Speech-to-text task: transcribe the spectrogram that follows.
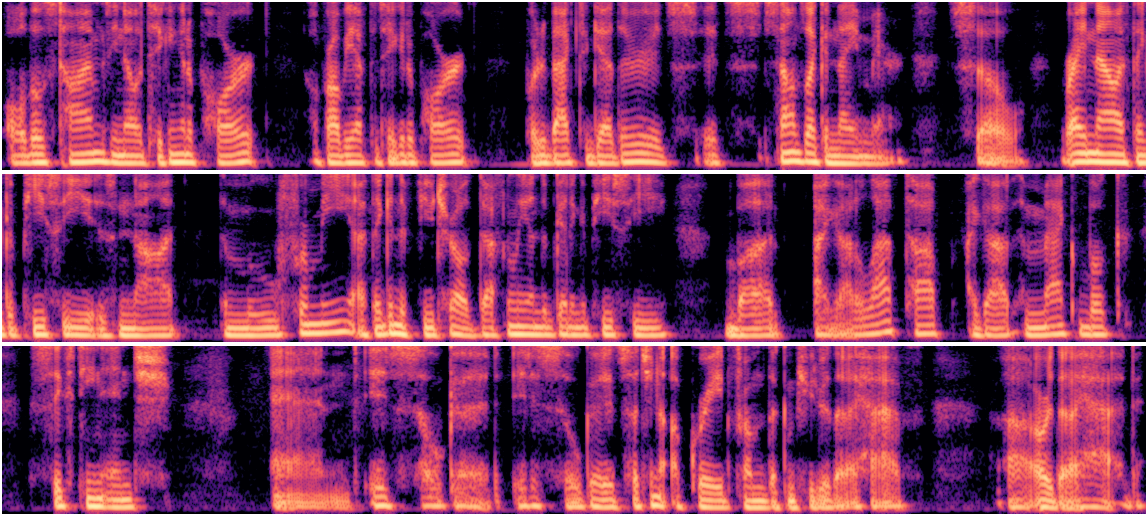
all those times, you know, taking it apart, I'll probably have to take it apart, put it back together. It's it's sounds like a nightmare. So, right now I think a PC is not the move for me. I think in the future I'll definitely end up getting a PC, but I got a laptop. I got a MacBook 16 inch and it's so good. It is so good. It's such an upgrade from the computer that I have uh, or that I had.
